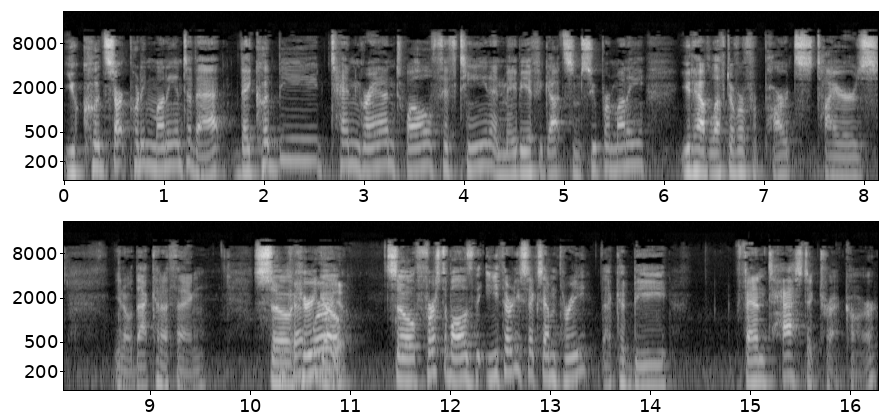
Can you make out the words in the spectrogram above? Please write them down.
You could start putting money into that. They could be 10 grand, 12, 15, and maybe if you got some super money, you'd have leftover for parts, tires, you know, that kind of thing. So Okay, here you go. you? So first of all is the E E36 M3. That could be fantastic track car.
